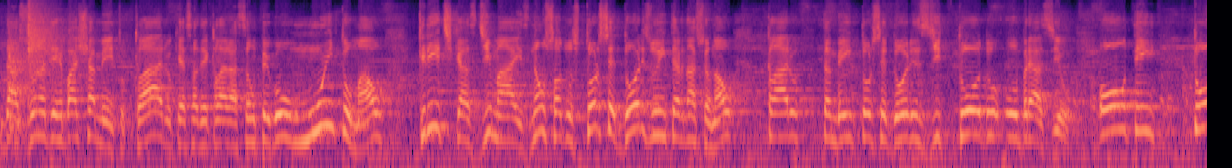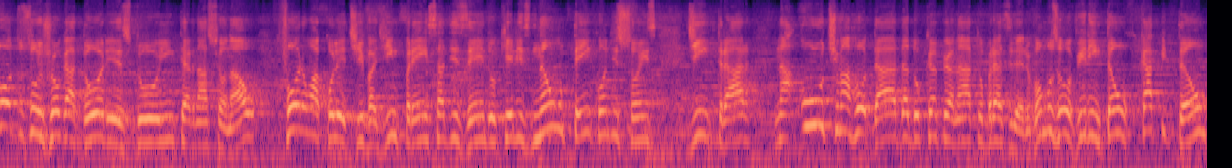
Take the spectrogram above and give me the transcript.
da zona de rebaixamento. Claro que essa declaração pegou muito mal, críticas demais, não só dos torcedores do Internacional, claro, também torcedores de todo o Brasil. Ontem, todos os jogadores do Internacional foram à coletiva de imprensa dizendo que eles não têm condições de entrar na última rodada do Campeonato Brasileiro. Vamos ouvir então o capitão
